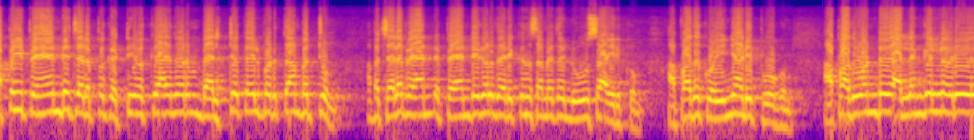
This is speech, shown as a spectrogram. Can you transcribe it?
അപ്പൊ ഈ പാന്റ് ചിലപ്പോൾ കെട്ടിവെക്കുക എന്ന് പറയുമ്പോൾ ബെൽറ്റ് ഒക്കെ പെടുത്താൻ പറ്റും. അപ്പൊ ചില പാന്റ് പാന്റുകൾ ധരിക്കുന്ന സമയത്ത് ലൂസ് ആയിരിക്കും അപ്പൊ അത് കൊയിഞ്ഞാടി പോകും. അപ്പൊ അതുകൊണ്ട് അല്ലെങ്കിൽ ഒരു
